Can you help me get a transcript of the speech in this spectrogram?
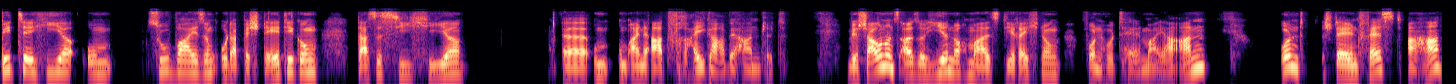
bitte hier um Zuweisung oder Bestätigung, dass es sich hier äh, um, um eine Art Freigabe handelt. Wir schauen uns also hier nochmals die Rechnung von Hotel Meier an und stellen fest, aha,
